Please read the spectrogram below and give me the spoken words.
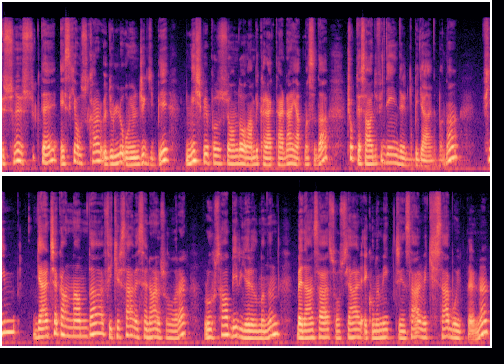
üstüne üstlük de eski Oscar ödüllü oyuncu gibi niş bir pozisyonda olan bir karakterden yapması da çok tesadüfi değildir gibi geldi bana. Film gerçek anlamda fikirsel ve senaryosal olarak ruhsal bir yarılmanın bedensel, sosyal, ekonomik, cinsel ve kişisel boyutlarını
